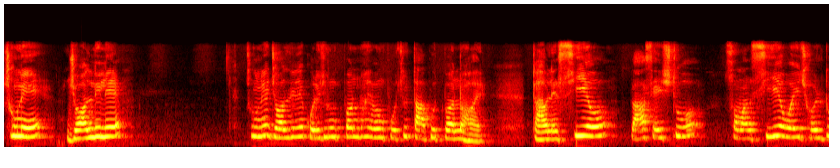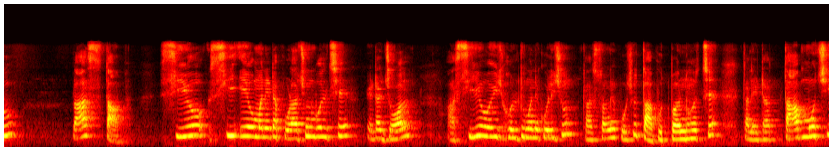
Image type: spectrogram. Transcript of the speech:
চুনে জল দিলে, চুনে জল দিলে কলিচুন উৎপন্ন হয় এবং প্রচুর তাপ উৎপন্ন হয়। তাহলে সিএও প্লাস এইচ টুও সমান সিএওএইচ হোল টু প্লাস তাপ। সিও সিএও মানে এটা পোড়াচুন বলছে, এটা জল। আর সিওএইচ হোল টু মানে কলিচুন, তার সঙ্গে প্রচুর তাপ উৎপন্ন হচ্ছে। তাহলে এটা তাপমোচি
